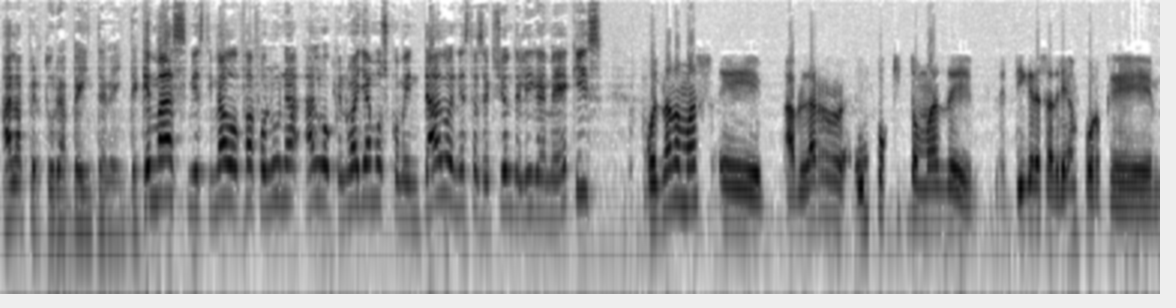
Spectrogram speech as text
a la apertura 2020. ¿Qué más, mi estimado Fafo Luna? ¿Algo que no hayamos comentado en esta sección de Liga MX? Pues nada más eh, hablar un poquito más de, de Tigres, Adrián, porque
